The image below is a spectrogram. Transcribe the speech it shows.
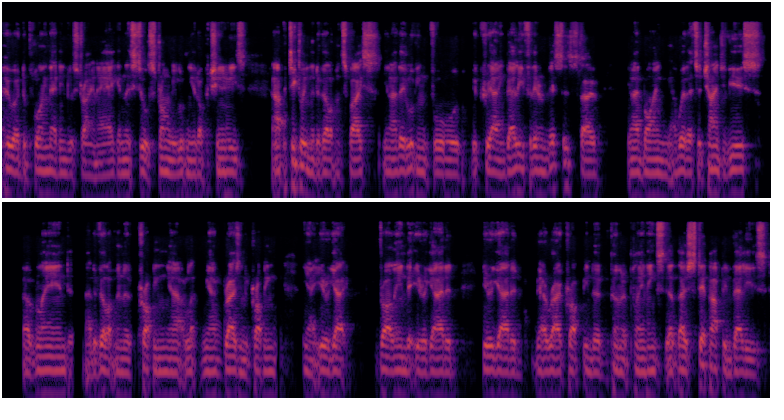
who are deploying that into Australian ag, and they're still strongly looking at opportunities, uh, particularly in the development space. You know, they're looking for creating value for their investors. So, you know, buying whether it's a change of use of land, uh, development of cropping, uh, you know, grazing to cropping, you know, irrigate dry land to irrigated irrigated you know, row crop into permanent plantings. Those step up in values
